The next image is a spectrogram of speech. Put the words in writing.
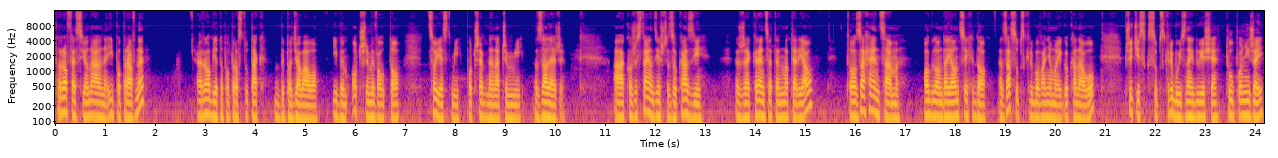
profesjonalne i poprawne. Robię to po prostu tak, by to działało i bym otrzymywał to, co jest mi potrzebne, na czym mi zależy. A korzystając jeszcze z okazji, że kręcę ten materiał, to zachęcam oglądających do zasubskrybowania mojego kanału. Przycisk subskrybuj znajduje się tu poniżej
